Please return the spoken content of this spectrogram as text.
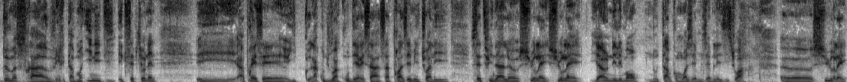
demain ce sera véritablement inédit, exceptionnel. Et après, c'est la Côte d'Ivoire compte derrière sa, sa troisième étoile et cette finale sur les sur les. Il y a un élément notable comme moi j'aime j'aime les histoires sur les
